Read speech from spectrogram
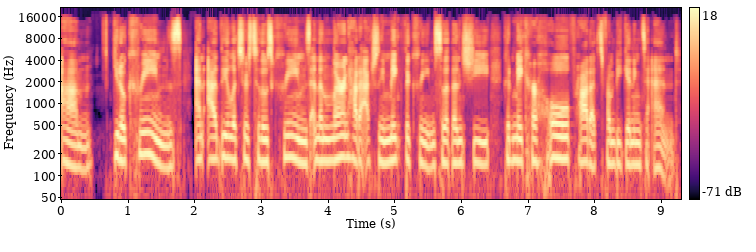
um, you know, creams and add the elixirs to those creams and then learn how to actually make the creams so that then she could make her whole products from beginning to end.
